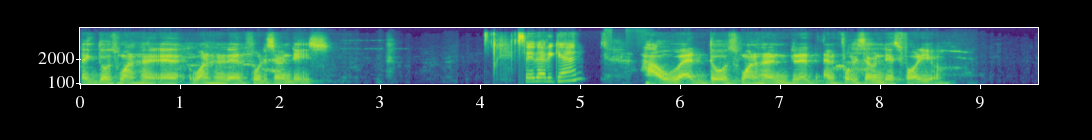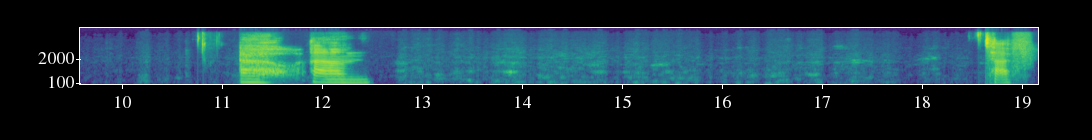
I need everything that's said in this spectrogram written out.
Like those 100, 147 days? Say that again? How were those 147 days for you? Oh, um, tough,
